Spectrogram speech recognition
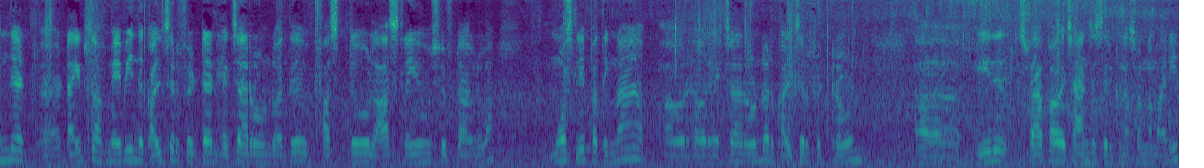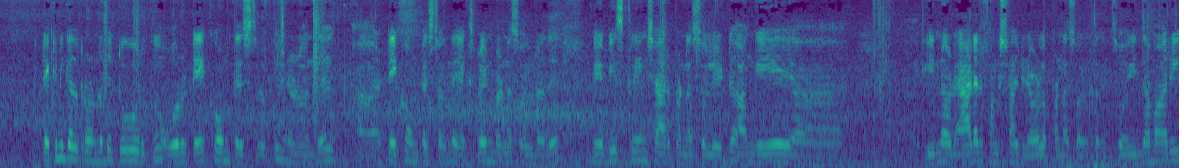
இந்த டைப்ஸ் ஆஃப் மேபி இந்த culture fit and HR round வந்து ஃபஸ்ட்டு லாஸ்ட்லேயும் ஷிஃப்ட் ஆகலாம். மோஸ்ட்லி பார்த்திங்கன்னா ஒரு ஒரு ஹெச்ஆர் ரவுண்ட் ஒரு கல்ச்சர் ஃபிட் ரவுண்ட் இது ஸ்வாப் ஆக சான்சஸ் இருக்குது நான் சொன்ன மாதிரி. டெக்னிக்கல் ரவுண்ட் வந்து டூ இருக்கும். ஒரு டேக் ஹோம் டெஸ்ட் இருக்கும். இன்னொன்று வந்து டேக் ஹோம் டெஸ்ட்டை வந்து எக்ஸ்பிளைன் பண்ண சொல்கிறது மேபி ஸ்க்ரீன் ஷேர் பண்ண சொல்லிவிட்டு அங்கேயே இன்னொரு ஆடட் ஃபங்க்ஷனாலிட்டி டெவலப் பண்ண சொல்கிறது ஸோ இந்த மாதிரி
